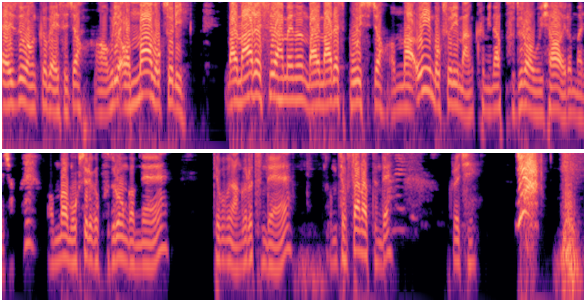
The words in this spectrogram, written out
as 원급 as죠. 어, 우리 엄마 목소리. My mother's 하면은 my mother's voice죠. 엄마의 목소리만큼이나 부드러우셔. 이런 말이죠. 엄마 목소리가 부드러운 겁네. 대부분 안 그렇던데. 엄청 싸납던데. 그렇지. 소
